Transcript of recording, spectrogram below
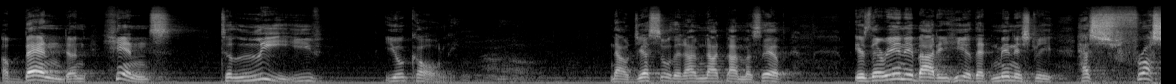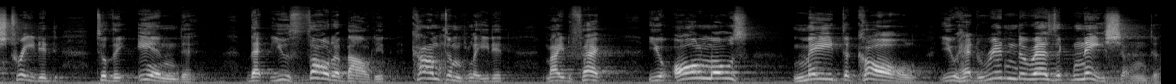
abandon, hence to leave your calling. Now, just so that I'm not by myself, is there anybody here that ministry has frustrated to the end that you thought about it, contemplated, matter of fact, you almost made the call, you had written the resignation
